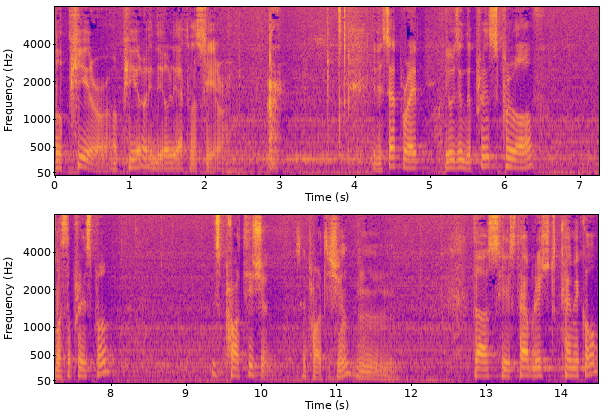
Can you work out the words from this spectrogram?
appear appear in the early atmosphere. it is separate using the principle of what's the principle? It's partition. It's a partition. Hmm. Thus, he established chemical,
